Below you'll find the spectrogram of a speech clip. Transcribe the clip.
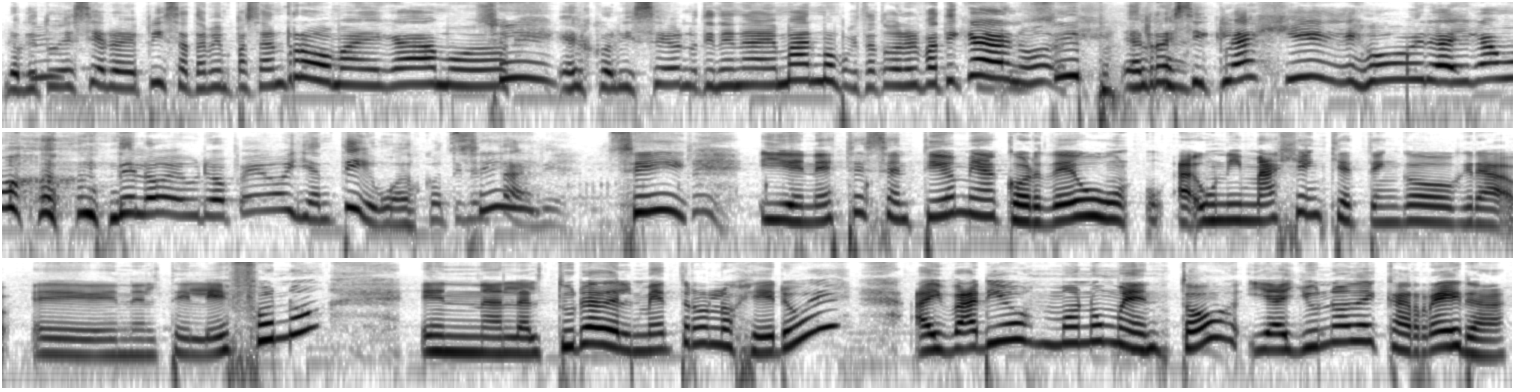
Lo que tú decías, lo de Pisa también pasa en Roma, digamos. Sí. El Coliseo no tiene nada de mármol porque está todo en el Vaticano. Sí, pues. El reciclaje es obra, digamos, de los europeos y antiguos, continentales. Sí, Sí. y en este sentido me acordé un- una imagen que tengo gra- eh, en el teléfono, en a la altura del metro Los Héroes, hay varios monumentos y hay uno de carrera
